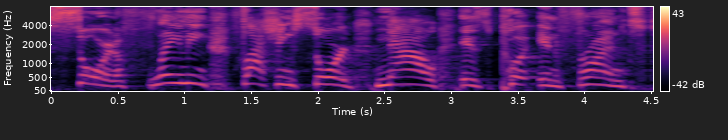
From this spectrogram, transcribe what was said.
sword, a flaming, flashing sword, now is put in front.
